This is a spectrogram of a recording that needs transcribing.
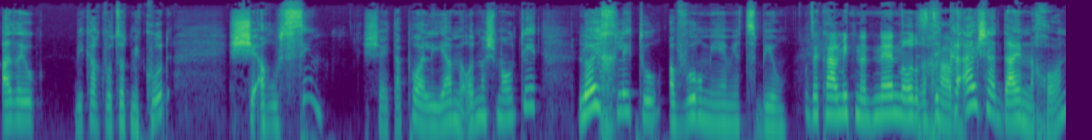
אז היו בעיקר קבוצות מיקוד, שהרוסים, שהייתה פה עלייה מאוד משמעותית, לא החליטו עבור מי הם יצביעו. זה קהל מתנדנד מאוד זה רחב. קהל שעדיין נכון,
